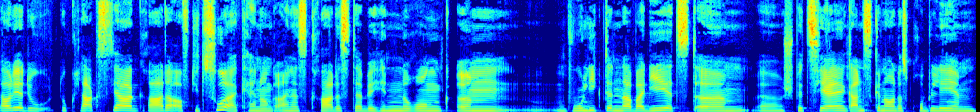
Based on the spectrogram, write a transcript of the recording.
Claudia, du, du klagst ja gerade auf die Zuerkennung eines Grades der Behinderung. Ähm, wo liegt denn da bei dir jetzt ähm, äh, speziell ganz genau das Problem?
